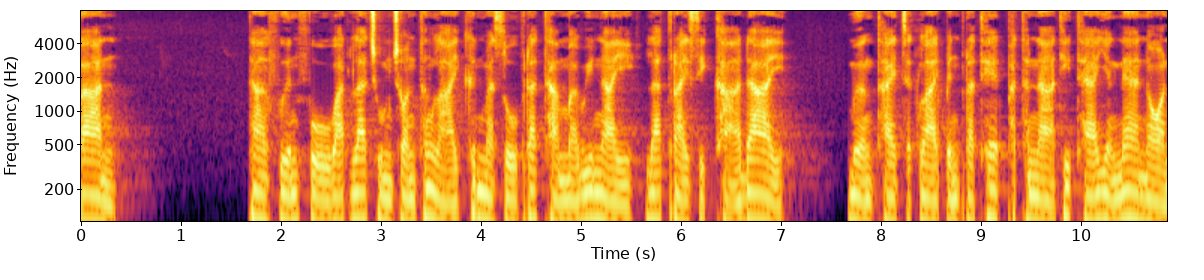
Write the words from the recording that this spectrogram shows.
บ้าน ถ้าฟื้นฟูวัดและชุมชนทั้งหลายขึ้นมาสู่พระธรรมวินัยและไตรสิกขาได้ เมืองไทยจะกลายเป็นประเทศพัฒนาที่แท้อย่างแน่นอน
